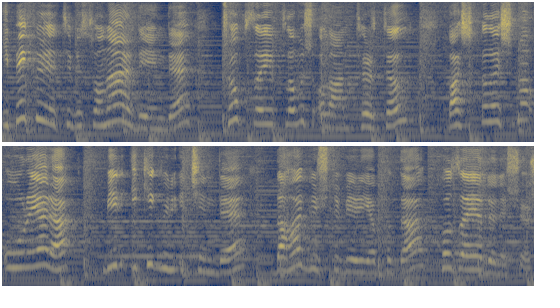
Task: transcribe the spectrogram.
İpek üretimi sona erdiğinde çok zayıflamış olan tırtıl başkalaşma uğrayarak bir iki gün içinde daha güçlü bir yapıda kozaya dönüşür.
